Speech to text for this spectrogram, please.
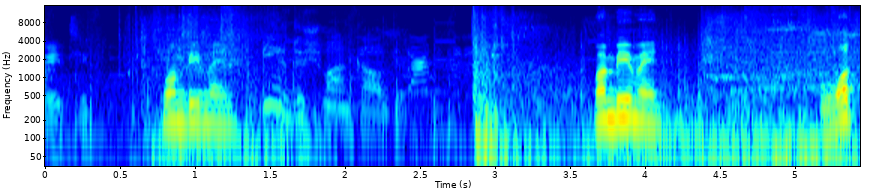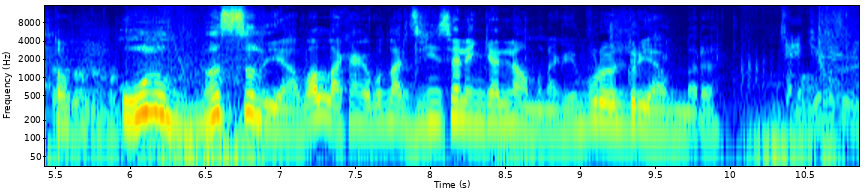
80. One B main. Bir düşman kaldı. One B main. What the... Oğlum nasıl ya? Vallahi kanka bunlar zihinsel engelli amına koyayım. Vur öldür ya bunları. Çekilin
